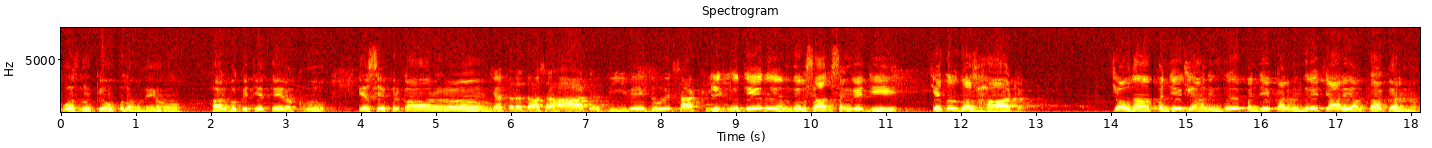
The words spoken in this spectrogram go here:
ਉਸ ਨੂੰ ਕਿਉਂ ਭੁਲਾਉਂਦੇ ਹੋ? ਹਰ ਵਕਤ ਚੇਤੇ ਰੱਖੋ ਇਸੇ ਪ੍ਰਕਾਰ। ਚਤਰ 10 ਹਾਟ ਦੀਵੇ ਦੋਏ ਸਾਖੀ। ਇੱਕ ਦੇਹ ਦੇ ਅੰਦਰ ਸਾਧ ਸੰਗਤ ਜੀ ਚਤੁਰਦਸ ਹਾਟ 14 ਪੰਜੇ ਗਿਆਨ ਇੰਦਰੇ ਪੰਜੇ ਕਰਮ ਇੰਦਰੇ ਚਾਰੇ ਅੰਤਾ ਕਰਨ।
